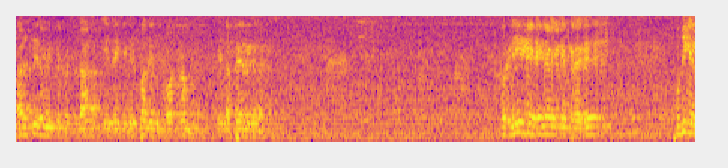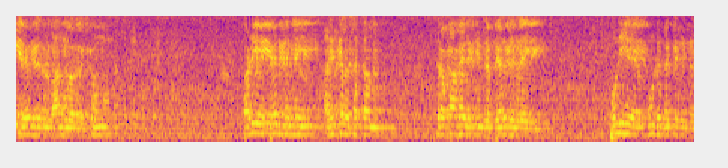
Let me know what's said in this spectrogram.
மறுசீரமைக்கப்பட்டுதான் இன்றைக்கு நிற்பதின் தோற்றம் இந்த பேருந்துகள். ஒரு நீண்ட இடைவேளைக்கு பிறகு புதிய பேருந்துகள் வாங்குவதற்கும் பழைய பேருந்துகளில் அடித்தள சட்டம் சிறப்பாக இருக்கின்ற பேருந்துகளை புதிய கூண்டு கட்டுகின்ற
